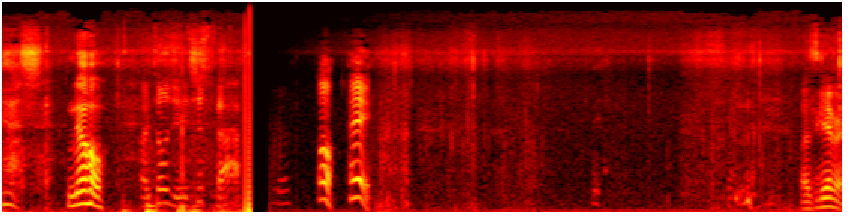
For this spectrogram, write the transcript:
Yes. No. I told you, it's just fast. Oh, hey. Let's give her.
